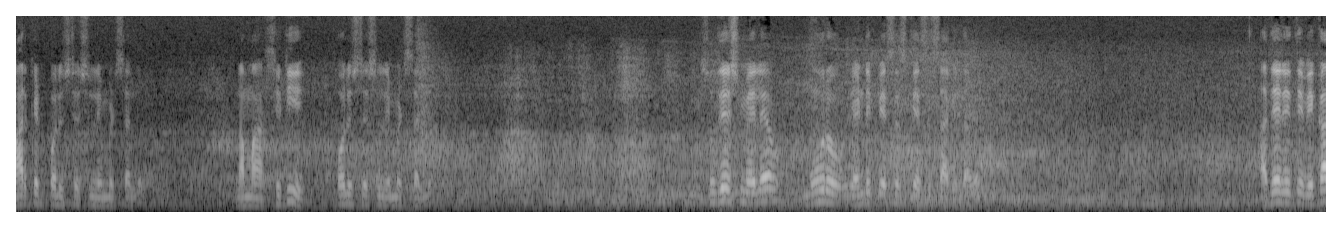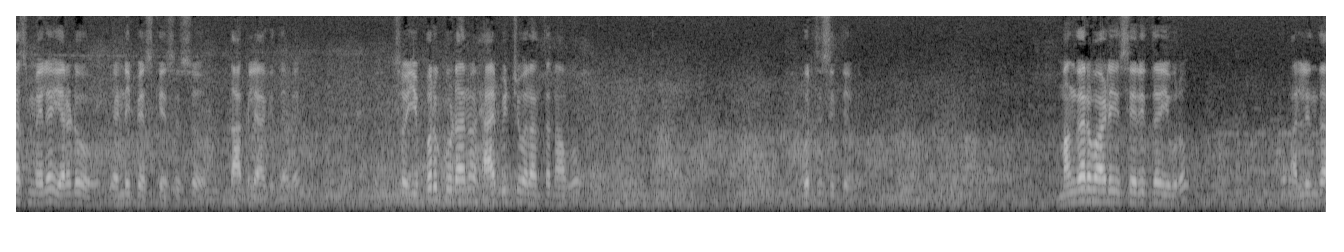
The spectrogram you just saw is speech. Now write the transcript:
ಮಾರ್ಕೆಟ್ ಪೊಲೀಸ್ ಸ್ಟೇಷನ್ ಲಿಮಿಟ್ಸಲ್ಲಿ, ನಮ್ಮ ಸಿಟಿ ಪೊಲೀಸ್ ಸ್ಟೇಷನ್ ಲಿಮಿಟ್ಸಲ್ಲಿ ಸುದೇಶ್ ಮೇಲೆ ಮೂರು N D P S S cases ಆಗಿದ್ದಾವೆ. ಅದೇ ರೀತಿ ವಿಕಾಸ್ ಮೇಲೆ ಎರಡು N D P S cases ದಾಖಲೆ ಆಗಿದ್ದಾವೆ. ಸೊ ಇಬ್ಬರು ಕೂಡ ಹ್ಯಾಬಿಚುವಲ್ ಅಂತ ನಾವು ಗುರುತಿಸಿದ್ದೇವೆ. ಮಂಗರವಾಡಿ ಸೇರಿದ್ದ ಇವರು ಅಲ್ಲಿಂದ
